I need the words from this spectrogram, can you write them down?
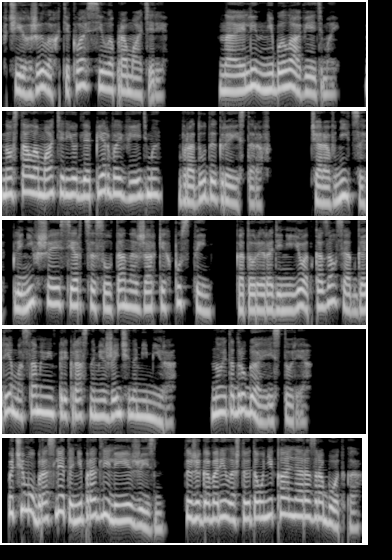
в чьих жилах текла сила про матери. Наэлин не была ведьмой, но стала матерью для первой ведьмы в роду де Грейстеров. Чаровницы, пленившая сердце султана жарких пустынь, который ради нее отказался от гарема самыми прекрасными женщинами мира — но это другая история. Почему браслеты не продлили ей жизнь? Ты же говорила, что это уникальная разработка.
